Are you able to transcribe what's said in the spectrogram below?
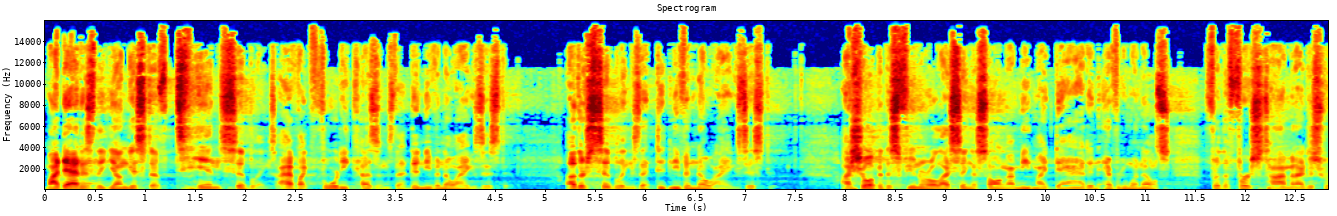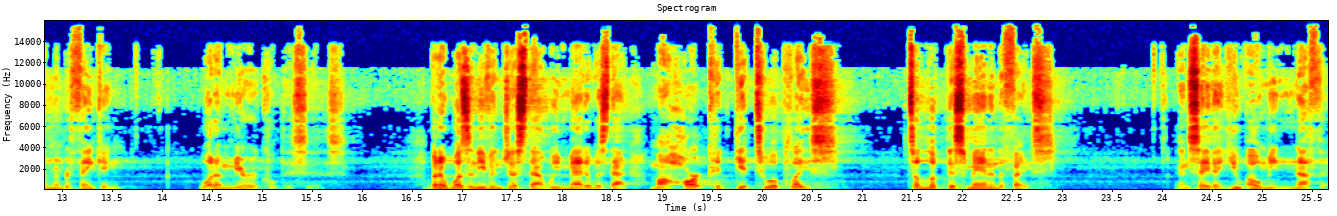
My dad is the youngest of 10 siblings. I have like 40 cousins that didn't even know I existed, other siblings that didn't even know I existed. I show up at this funeral, I sing a song, I meet my dad and everyone else for the first time, and I just remember thinking, what a miracle this is. But it wasn't even just that we met, it was that my heart could get to a place to look this man in the face and say that you owe me nothing.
